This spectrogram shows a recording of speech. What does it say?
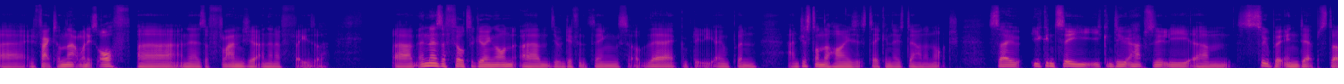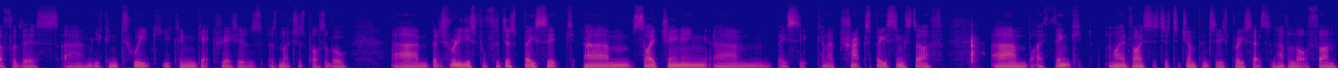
Uh, in fact, on that one, it's off, and there's a flanger and then a phaser. Um, and there's a filter going on, um, doing different things up there, completely open. And just on the highs, it's taking those down a notch. So you can see you can do absolutely um, super in-depth stuff with this. Um, you can tweak, you can get creative as, as much as possible. Um, but it's really useful for just basic um, side chaining, basic kind of track spacing stuff. but I think my advice is just to jump into these presets and have a lot of fun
